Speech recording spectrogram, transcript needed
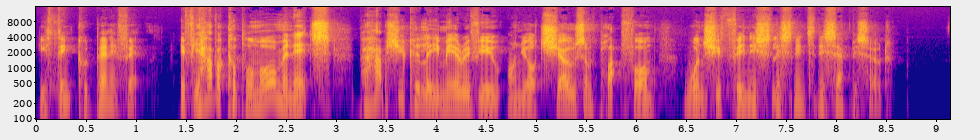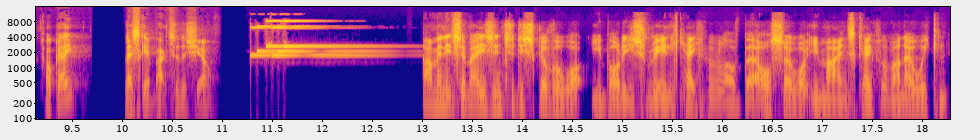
you think could benefit. If you have a couple more minutes, perhaps you could leave me a review on your chosen platform once you've finished listening to this episode. Okay, let's get back to the show. I mean, it's amazing to discover what your body's really capable of, but also what your mind's capable of. I know we can,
